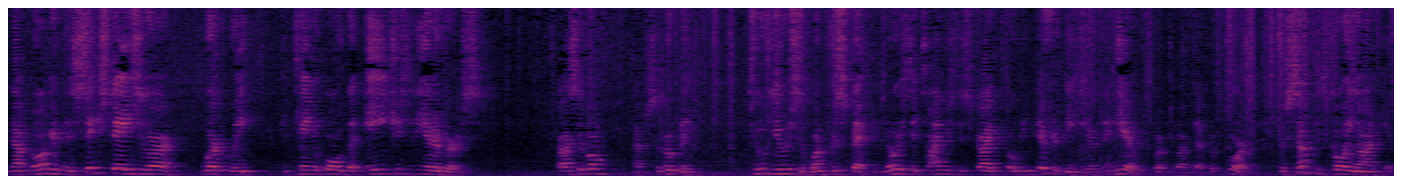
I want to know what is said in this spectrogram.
not longer than the six days of our work week, contain all the ages of the universe. Possible? Absolutely. Two views of one perspective. Notice that time is described totally differently here than here. We talked about that before. So something's going on here.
